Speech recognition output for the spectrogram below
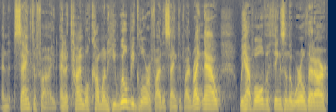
and sanctified, and a time will come when He will be glorified and sanctified. Right now, we have all the things in the world that are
